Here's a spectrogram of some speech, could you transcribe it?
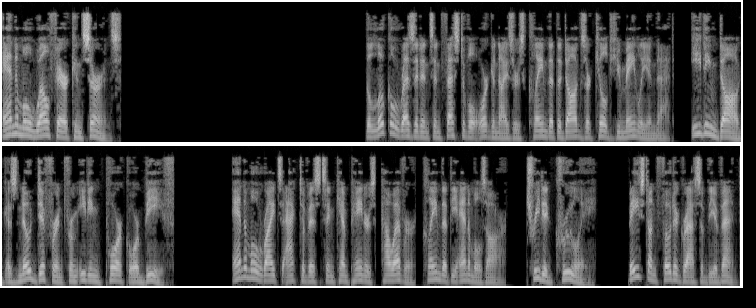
Animal welfare concerns The local residents and festival organizers claim that the dogs are killed humanely and that, "...eating dog is no different from eating pork or beef." Animal rights activists and campaigners, however, claim that the animals are "...treated cruelly," based on photographs of the event.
